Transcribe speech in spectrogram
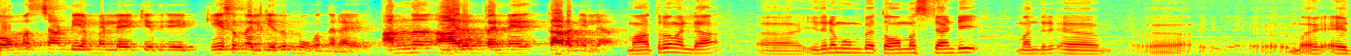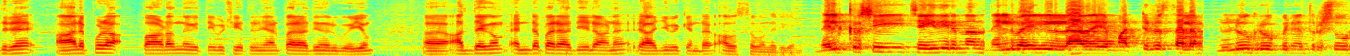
തോമസ് ചാണ്ടി എം എൽ എക്കെതിരെ കേസ് നൽകിയത് മുകുന്ദനായിരുന്നു. അന്ന് ആരും തന്നെ തടഞ്ഞില്ല. മാത്രവുമല്ല ഇതിനു മുമ്പ് തോമസ് ചാണ്ടി മന്ത്രി എതിരെ ആലപ്പുഴ പാടം നികത്തിയ വിഷയത്തിൽ ഞാൻ പരാതി നൽകുകയും അദ്ദേഹം എന്റെ പരാതിയിലാണ് രാജിവെക്കേണ്ട അവസ്ഥ വന്നിരിക്കുന്നത്. നെൽകൃഷി ചെയ്തിരുന്ന നെൽവയലിലല്ലാതെ മറ്റൊരു സ്ഥലം ലുലു ഗ്രൂപ്പിന് തൃശൂർ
